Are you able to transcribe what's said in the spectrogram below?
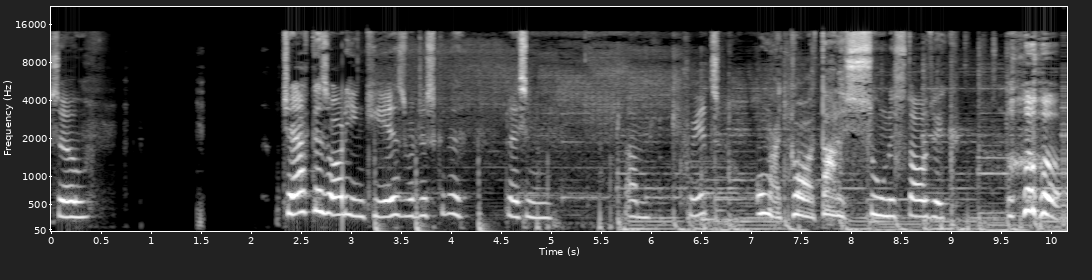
So Jack is already in keys. We're just gonna play some um crates. Oh my god, that is so nostalgic. god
